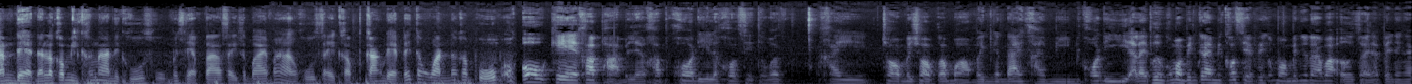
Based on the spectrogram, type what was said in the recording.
กันแดดนะแล้วก็มีข้างหน้านี่คือโอ้โหไม่แสบตาใส่สบายมากโอ้โหใส่ขับกลางแดดได้ทั้งวันนะครับผมโอเคครับผ่านไปแล้วครับ ข้อดีและข้อเสียถือว่า ใครชอบไม่ชอบก็บอกเป็นกันได้ ใครมีข้อดีอะไรเพิ่มก็มาเป็นก็ได้มีข้อเสียเพิ่มก็มองเป็นก็ได้ว่าเออใส่แล้วเป็นยังไง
